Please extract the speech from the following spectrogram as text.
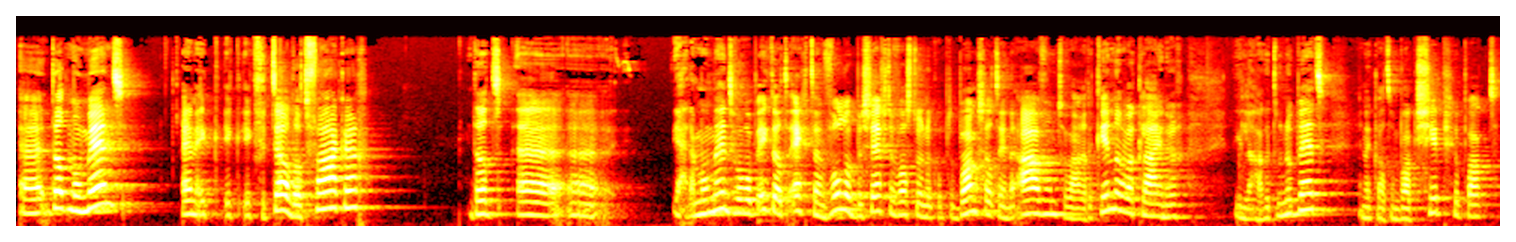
Uh, dat moment, en ik, ik, ik vertel dat vaker, dat uh, uh, ja, dat moment waarop ik dat echt ten volle besefte was toen ik op de bank zat in de avond. Toen waren de kinderen wat kleiner. Die lagen toen op bed en ik had een bak chips gepakt.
